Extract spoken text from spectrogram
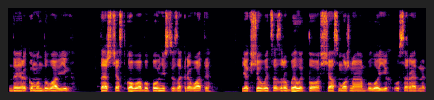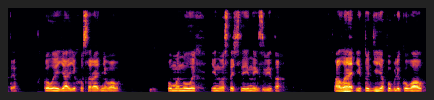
де я рекомендував їх теж частково або повністю закривати. Якщо ви це зробили, то зараз можна було їх усереднити, коли я їх усереднював у минулих інвестиційних звітах. Але і тоді я публікував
